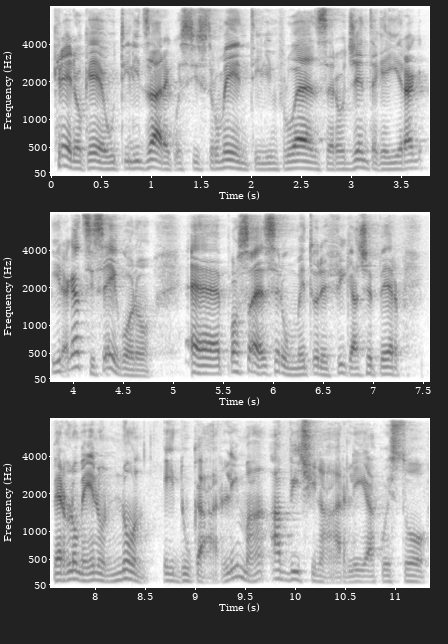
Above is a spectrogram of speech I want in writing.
credo che utilizzare questi strumenti, gli influencer o gente che i, rag- i ragazzi seguono, eh, possa essere un metodo efficace per perlomeno non educarli, ma avvicinarli a questo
